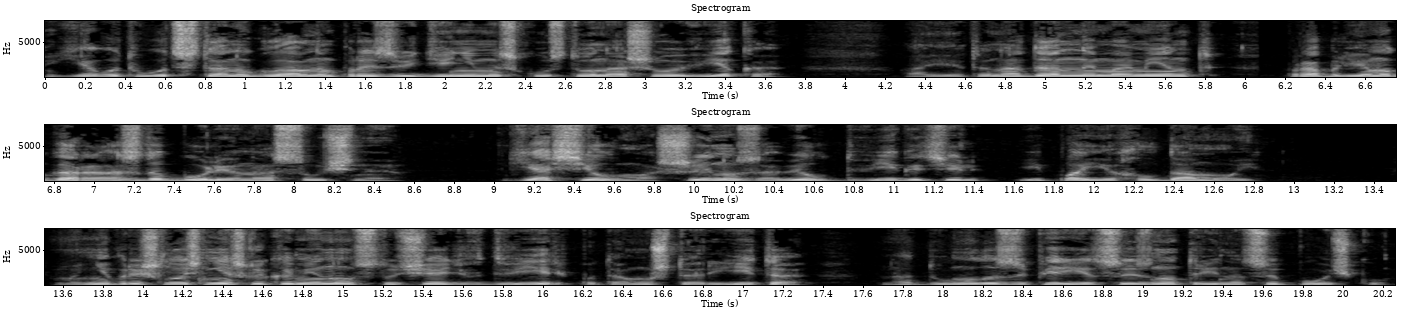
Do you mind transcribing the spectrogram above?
я вот-вот стану главным произведением искусства нашего века, а это на данный момент проблема гораздо более насущная. Я сел в машину, завел двигатель и поехал домой. Мне пришлось несколько минут стучать в дверь, потому что Рита надумала запереться изнутри на цепочку.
